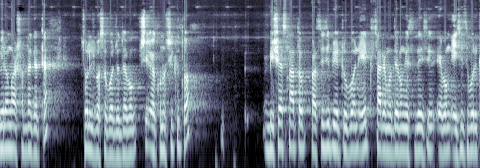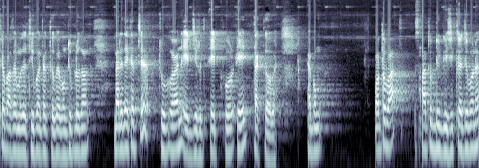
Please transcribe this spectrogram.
বীরঙ্গনা সন্তানের ক্ষেত্রে চল্লিশ বছর পর্যন্ত। এবং কোনো শিক্ষিত বিশেষ স্নাতক বা সিজিপিএ টু পয়েন্ট এইট চারের মধ্যে এবং এসএসসি এবং এইচএসসি পরীক্ষা পাঁচের মধ্যে থ্রি পয়েন্ট থাকতে হবে এবং ডিপ্লোমা দাঁড়িয়ে ক্ষেত্রে two point eight zero eight four eight থাকতে হবে। এবং অথবা স্নাতক ডিগ্রি শিক্ষা জীবনে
